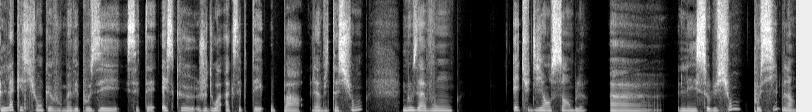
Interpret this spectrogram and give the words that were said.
la question que vous m'avez posée, c'était est-ce que je dois accepter ou pas l'invitation? Nous avons étudié ensemble euh, les solutions possibles.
